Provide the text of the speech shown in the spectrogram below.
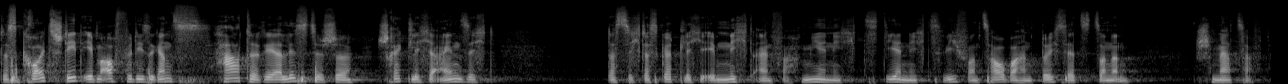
Das Kreuz steht eben auch für diese ganz harte, realistische, schreckliche Einsicht, dass sich das Göttliche eben nicht einfach mir nichts, dir nichts wie von Zauberhand durchsetzt, sondern schmerzhaft.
